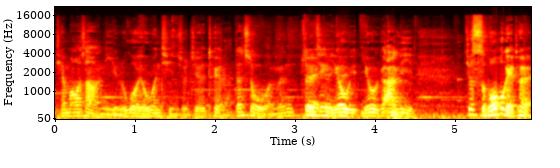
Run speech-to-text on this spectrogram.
天猫上，你如果有问题你就直接退了。但是我们最近也有也有一个案例，就死活不给退。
